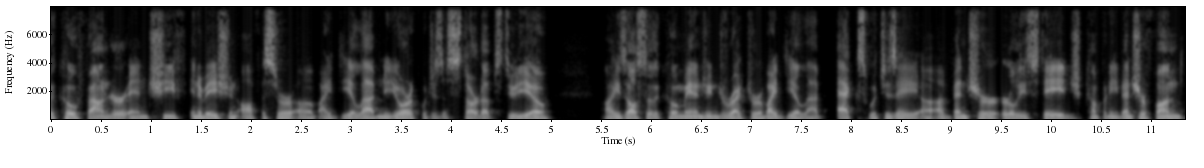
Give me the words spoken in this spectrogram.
the co-founder and chief innovation officer of Idealab New York, which is a startup studio. Uh, he's also the co-managing director of Idealab X, which is a, a venture early stage company venture fund.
